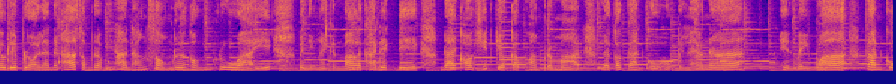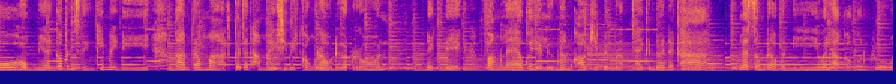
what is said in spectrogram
ที่เรียบร้อยแล้วนะคะสำหรับนิทานทั้งสองเรื่องของคุณครูไหว เป็นยังไงกันบ้างล่ะคะเด็กๆ ได้ข้อคิดเกี่ยวกับความประมาท และก็การโกหกไปแล้วนะเห็นไหมว่าการโกหกเนี่ยก็เป็นสิ่งที่ไม่ดี การประมาทก็จะทำให้ชีวิตของเราเดือดร้อน เด็กๆ ฟังแล้วก็อย่าลืมนำข้อคิดไปปรับใช้กันด้วยนะคะ และสำหรับวันนี้เวลาของคุณครูไหว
